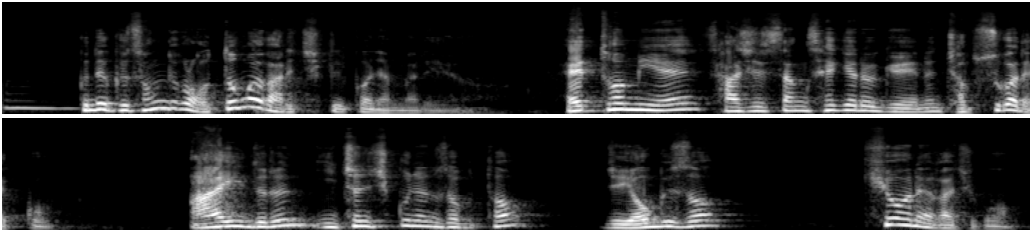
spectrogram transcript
음, 근데 그 성경을 어떤 걸 가르칠 거냔 말이에요. 애터미의 사실상 세계로 교회는 접수가 됐고 아이들은 2019년서부터 이제 여기서 키워내가지고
